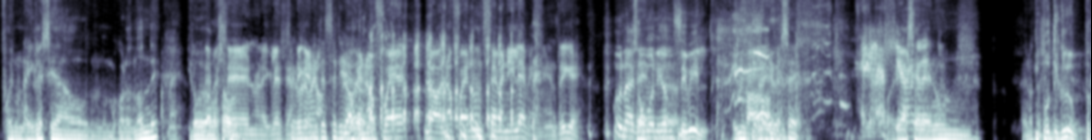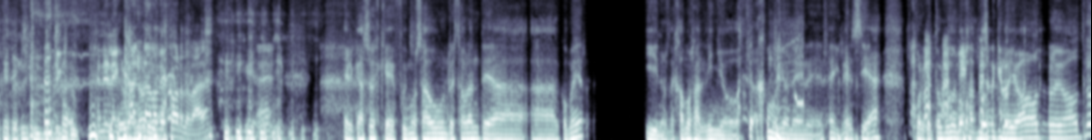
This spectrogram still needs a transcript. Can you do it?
fue en una iglesia o no me acuerdo en dónde, Hombre, y luego vamos a un- en una iglesia. Seguramente no. sería- Lo que no fue, lo- no fue en un 7-Eleven, Enrique. Una No sé, comunión pero- civil. En un, favor. yo qué sé, podría ser en un... En otro puticlub. En el escándalo de Córdoba. ¿eh? ¿Eh? El caso es que fuimos a un restaurante a, a comer y nos dejamos al niño de la comunión en, en la iglesia porque todo el mundo empezó a pensar que lo llevaba otro, lo llevaba otro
